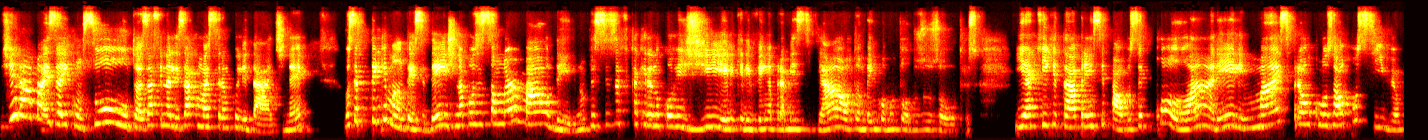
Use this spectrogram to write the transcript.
gerar mais aí consultas, a finalizar com mais tranquilidade, né? Você tem que manter esse dente na posição normal dele, não precisa ficar querendo corrigir ele, que ele venha para mesial também, como todos os outros. E aqui que está a principal, você colar ele mais para oclusal possível,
